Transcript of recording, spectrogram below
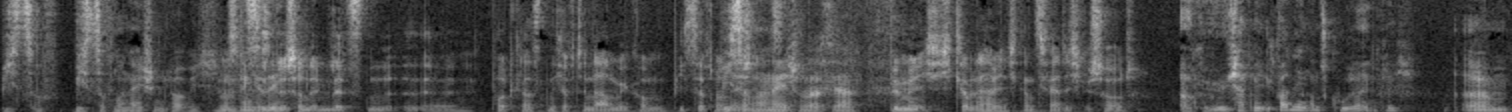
Beasts of, Beasts of No Nation, glaube ich. Hast du den sind gesehen? wir schon im letzten äh, Podcast nicht auf den Namen gekommen. Beast of No Beasts of No Nation. Nation war das, ja. Bin mir, ich, ich glaube, den habe ich nicht ganz fertig geschaut. Okay, ich, hab, ich fand den ganz cool eigentlich. Ähm,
